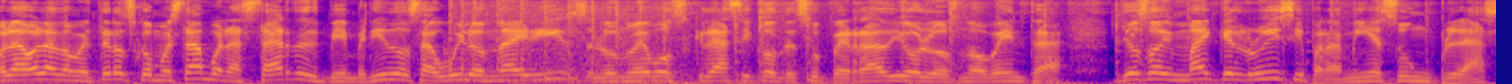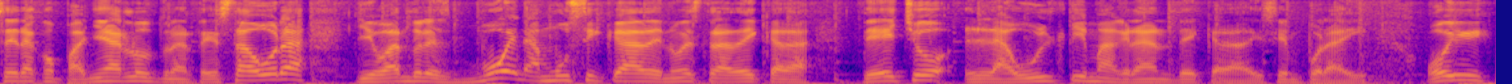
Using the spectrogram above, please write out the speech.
Hola, hola noventeros, ¿cómo están? Buenas tardes, bienvenidos a Willow Nighties, los nuevos clásicos de Super Radio Los 90. Yo soy Michael Ruiz y para mí es un placer acompañarlos durante esta hora llevándoles buena música de nuestra década. De hecho, la última gran década, dicen por ahí. Hoy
